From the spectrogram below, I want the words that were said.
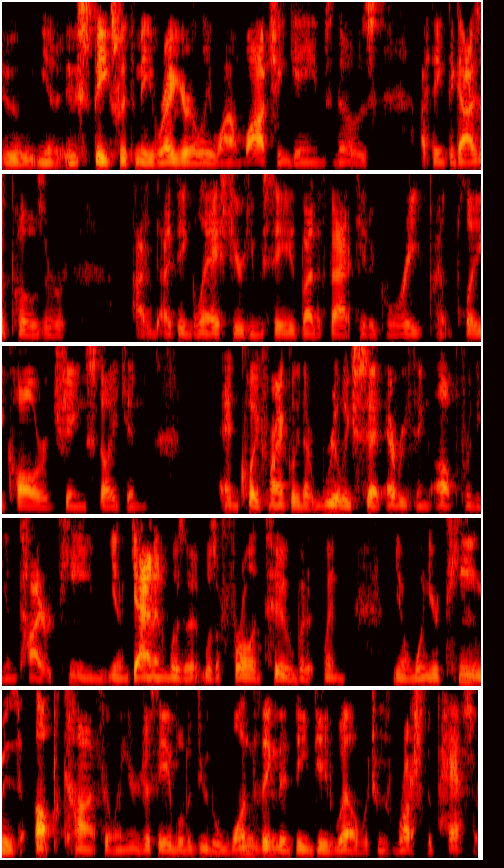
who you know who speaks with me regularly while I'm watching games knows I think the guy's a poser. I, I, think last year he was saved by the fact he had a great play caller Shane Steichen. And quite frankly, that really set everything up for the entire team. You know, Gannon was a was a fraud too, but when you know when your team is up constantly, and you're just able to do the one thing that they did well, which was rush the passer.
